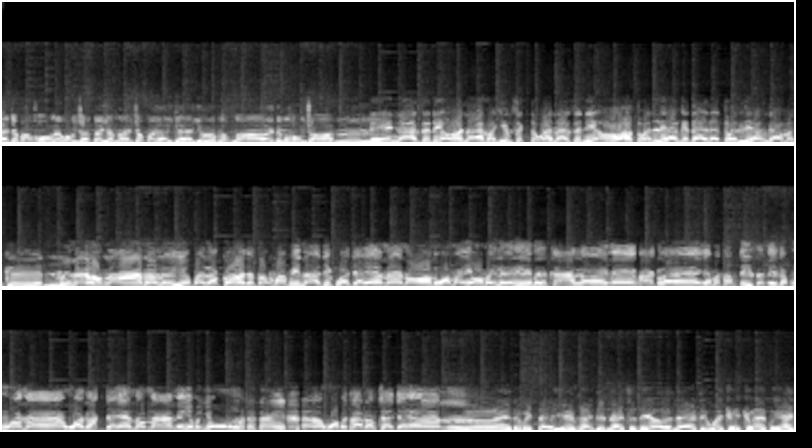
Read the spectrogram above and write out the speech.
ๆจะมาของเล่นของฉันได้ยังไงจะไม่ให้แกยืมหรอกนะนี่มันของฉันเอ้ยนะซนิโอนะขอยืมสักตัวนะซนิโอเอาตัวเหลืองก็ได้นะตัวเหลืองเดี๋ยวเอามาคืนไม่ได้หรอกนะถ้าลือยืมไปแล้วก็จะต้องมาพินาศที่กว่าใจแน่นอนว่าไม่ยอมไม่ลือดีเด็ดขาดเลยนี่ปากเลย อย่ามาทำตีสนิทกับวัวนะวัวรักใจแอนเท่านั้นนี่อย่ามายุ่งอ่าวัวไปท่ารับใช้ใจแอนเฮ้ยต้องไปแต่ยืมหน่อยเถอะนะสนิทนะถือว่าช่วยช่วยๆเพื่อน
